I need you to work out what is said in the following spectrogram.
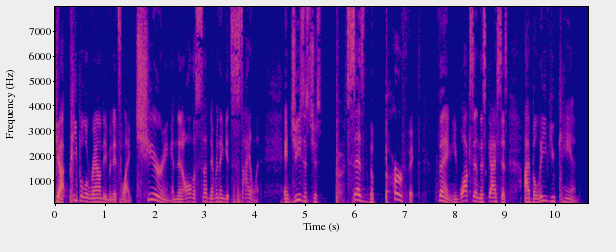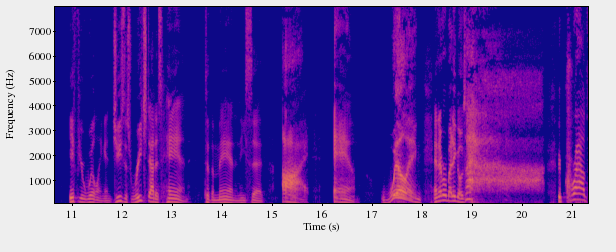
got people around him, and it's like cheering, and then all of a sudden everything gets silent. And Jesus just says the perfect thing. He walks in, this guy says, I believe you can if you're willing. And Jesus reached out his hand to the man, and he said, I am willing. And everybody goes, ah the crowds.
